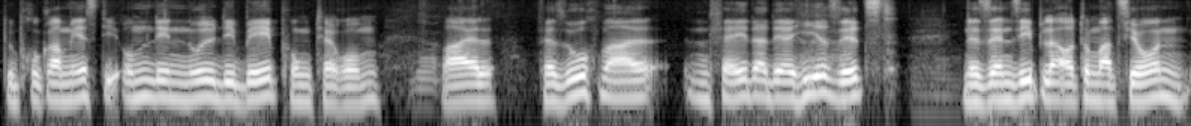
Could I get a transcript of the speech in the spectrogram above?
du programmierst die um den 0 dB Punkt herum, weil versuch mal einen Fader, der hier sitzt, eine sensible Automation.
